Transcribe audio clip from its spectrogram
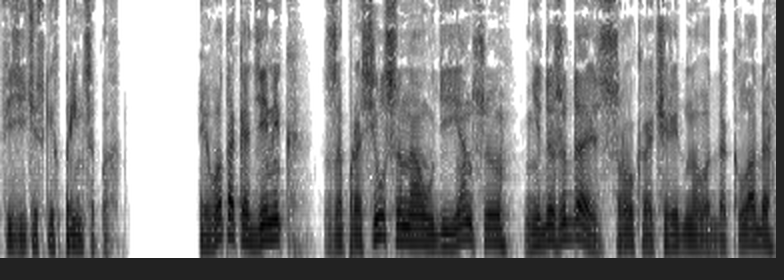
физических принципах. И вот академик запросился на аудиенцию, не дожидаясь срока очередного доклада,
